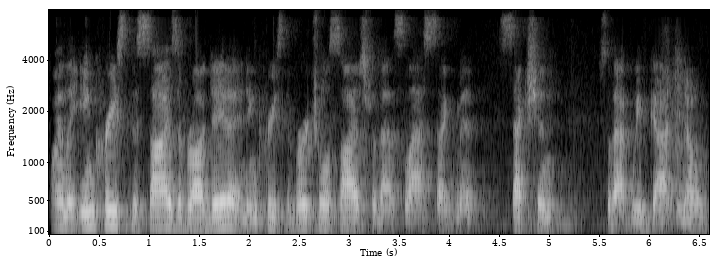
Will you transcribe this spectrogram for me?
finally increase the size of raw data and increase the virtual size for that last segment section so that we've got, you know,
